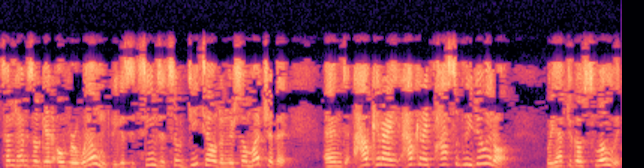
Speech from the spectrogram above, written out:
sometimes they'll get overwhelmed because it seems it's so detailed and there's so much of it. And how can I, how can I possibly do it all? Well, you have to go slowly.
